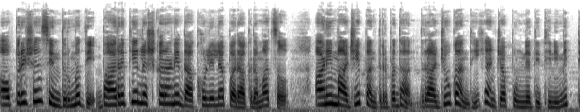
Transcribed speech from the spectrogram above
ऑपरेशन सिंदूरमध्ये भारतीय लष्कराने दाखवलेल्या पराक्रमाचं आणि माजी पंतप्रधान राजीव गांधी यांच्या पुण्यतिथीनिमित्त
